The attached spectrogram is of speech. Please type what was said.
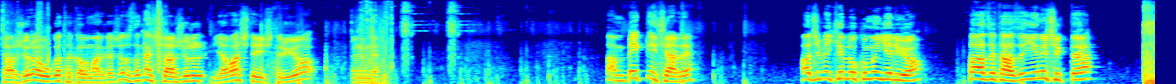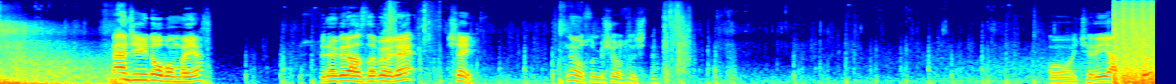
Şarjörü avuga takalım arkadaşlar. Zaten şarjörü yavaş değiştiriyor. Önümde. Tamam bekle içeride. Hacı Bekir lokumun geliyor. Taze taze yeni çıktı. Bence yedi o bombayı. Üstüne biraz da böyle şey. Ne olsun bir şey olsun işte. Oo içeriği yakmışız.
